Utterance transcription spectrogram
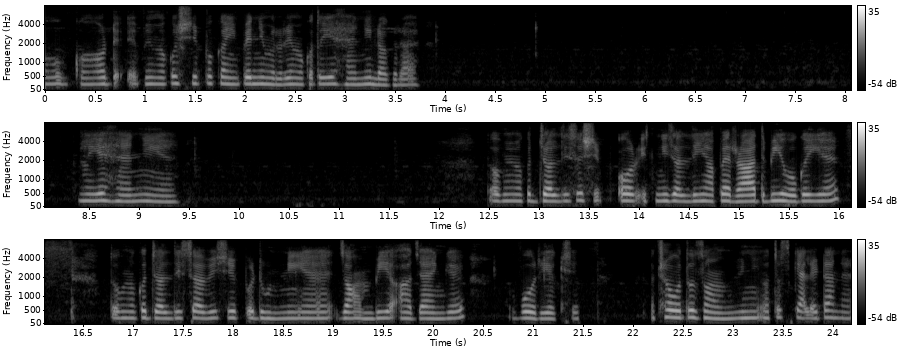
ओह गॉड अभी मेरे को शिप कहीं पे नहीं मिल रही, मेरे को तो ये है ही लग रहा है। ये है नहीं है तो अभी मेरे को जल्दी से शिप और इतनी जल्दी यहाँ पे रात भी हो गई है तो मेरे को जल्दी से अभी शिप ढूंढनी है जॉम्बी आ जाएँगे, वो रिएक्ट शिप अच्छा वो तो जॉम्बी नहीं, वो तो स्केलेटन है।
